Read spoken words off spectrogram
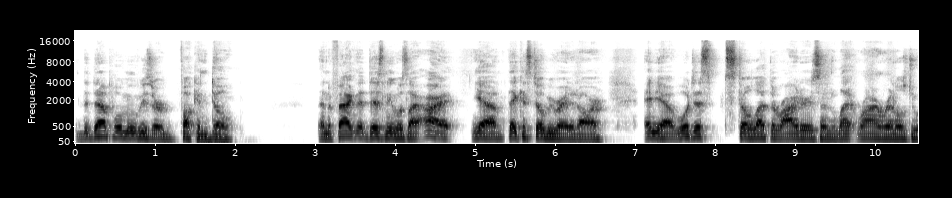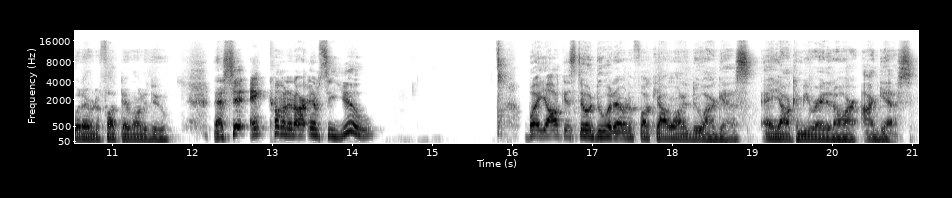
The Deadpool movies are fucking dope, and the fact that Disney was like, all right, yeah, they can still be rated R, and yeah, we'll just still let the writers and let Ryan Reynolds do whatever the fuck they want to do. That shit ain't coming in our MCU. But y'all can still do whatever the fuck y'all want to do, I guess. And y'all can be rated R, I guess.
